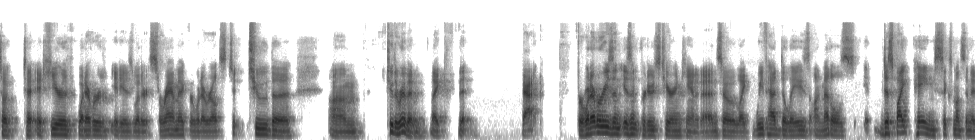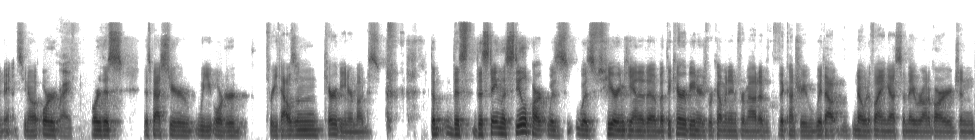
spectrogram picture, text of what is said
to, to adhere whatever it is, whether it's ceramic or whatever else to, to the, um, to the ribbon, like that, that for whatever reason isn't produced here in Canada. And so like we've had delays on medals despite paying six months in advance, you know, or, right. or this, this past year we ordered 3000 carabiner mugs the this the stainless steel part was was here in canada but the carabiners were coming in from out of the country without notifying us and they were on a barge. And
